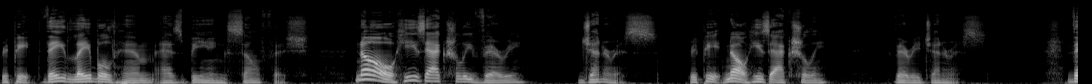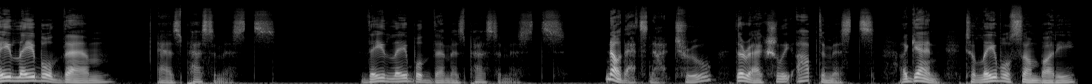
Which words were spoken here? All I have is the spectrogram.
Repeat. They labeled him as being selfish. No, he's actually very generous. Repeat. No, he's actually very generous. They labeled them as pessimists. They labeled them as pessimists. No, that's not true. They're actually optimists. Again, to label somebody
